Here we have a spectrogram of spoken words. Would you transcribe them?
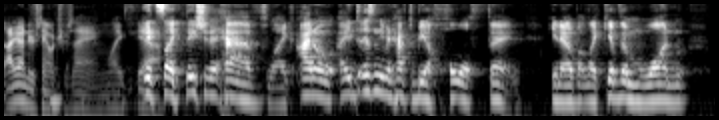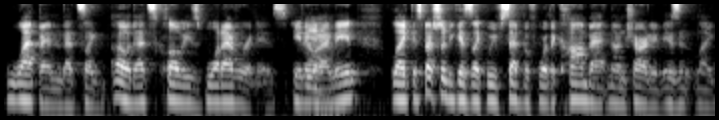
I understand what you're saying. Like, yeah. It's like they should have like I don't. It doesn't even have to be a whole thing, you know. But like give them one weapon that's like, oh, that's Chloe's whatever it is. You know what I mean? Like especially because like we've said before, the combat in Uncharted isn't like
